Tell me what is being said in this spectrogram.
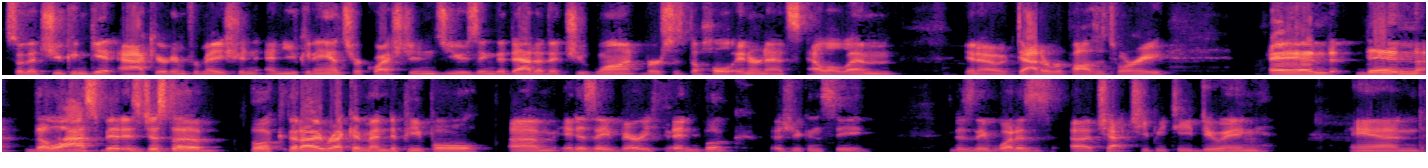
so that you can get accurate information and you can answer questions using the data that you want versus the whole internet's LLM, you know, data repository. And then the last bit is just a book that I recommend to people. Um, it is a very thin book, as you can see. It is the What is uh, ChatGPT doing and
